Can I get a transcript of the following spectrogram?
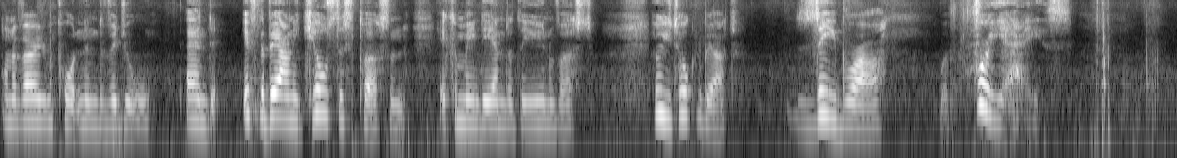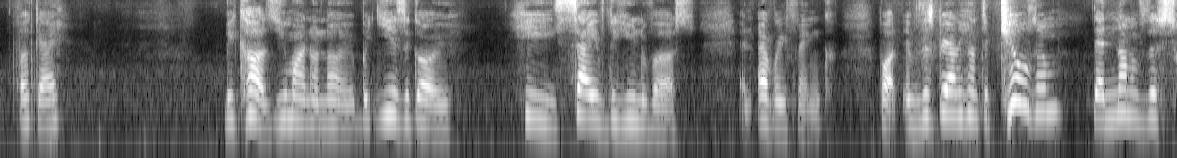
on a very important individual, and if the bounty kills this person, it can mean the end of the universe. Who are you talking about? Zebra with three A's. Okay. Because you might not know, but years ago, he saved the universe and everything. But if this bounty hunter kills him, then none of this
